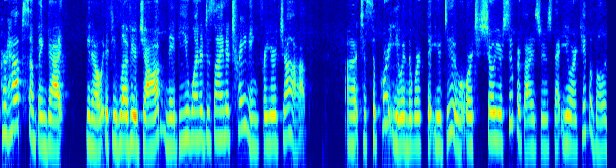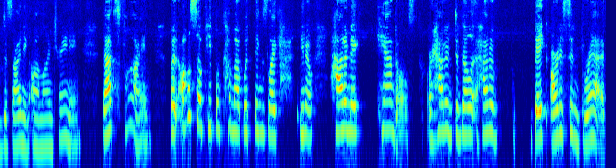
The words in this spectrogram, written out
perhaps something that, you know, if you love your job, maybe you want to design a training for your job. Uh, to support you in the work that you do, or to show your supervisors that you are capable of designing online training. That's fine. But also, people come up with things like you know, how to make candles or how to develop, how to bake artisan bread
